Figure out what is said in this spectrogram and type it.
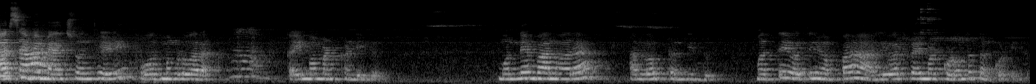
ಆರ್ ಸಿ ಬಿ ಮ್ಯಾಚು ಅಂತ ಹೇಳಿ ಹೋದ್ ಮಂಗಳವಾರ ಕೈಮಾ ಮಾಡ್ಕೊಂಡಿದ್ದು. ಮೊನ್ನೆ ಭಾನುವಾರ ಅಲ್ಲೋಗಿ ತಂದಿದ್ದು. ಮತ್ತೆ ಇವತ್ತು ನಿಮ್ಮಪ್ಪ ಲಿವರ್ ಫ್ರೈ ಮಾಡ್ಕೊಡು ಅಂತ ತಂದ್ಕೊಟ್ಟಿದ್ದು.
